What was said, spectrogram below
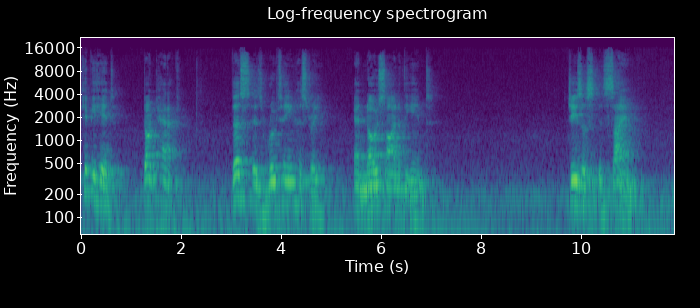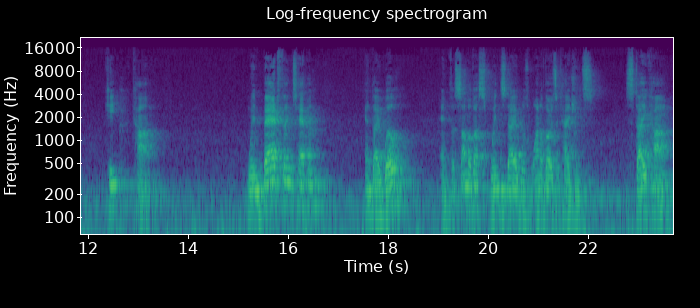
keep your head. Don't panic. This is routine history and no sign of the end. Jesus is saying, keep calm. When bad things happen, and they will, and for some of us, Wednesday was one of those occasions, stay calm.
